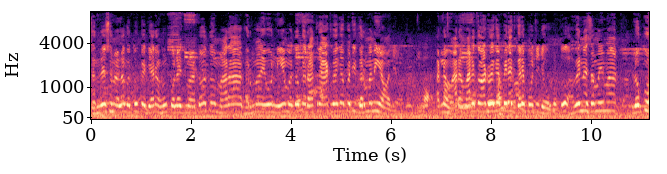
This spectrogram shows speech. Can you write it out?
જનરેશન અલગ હતું કે જ્યારે હું કોલેજમાં હતો તો મારા ઘરમાં એવો નિયમ હતો કે રાત્રે આઠ વાગ્યા પછી ઘરમાં નહીં આવવા દેવા. એટલે મારે મારે તો આઠ વાગ્યા પહેલા જ ઘરે પહોંચી જવું પડતું. હવેના સમયમાં લોકો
